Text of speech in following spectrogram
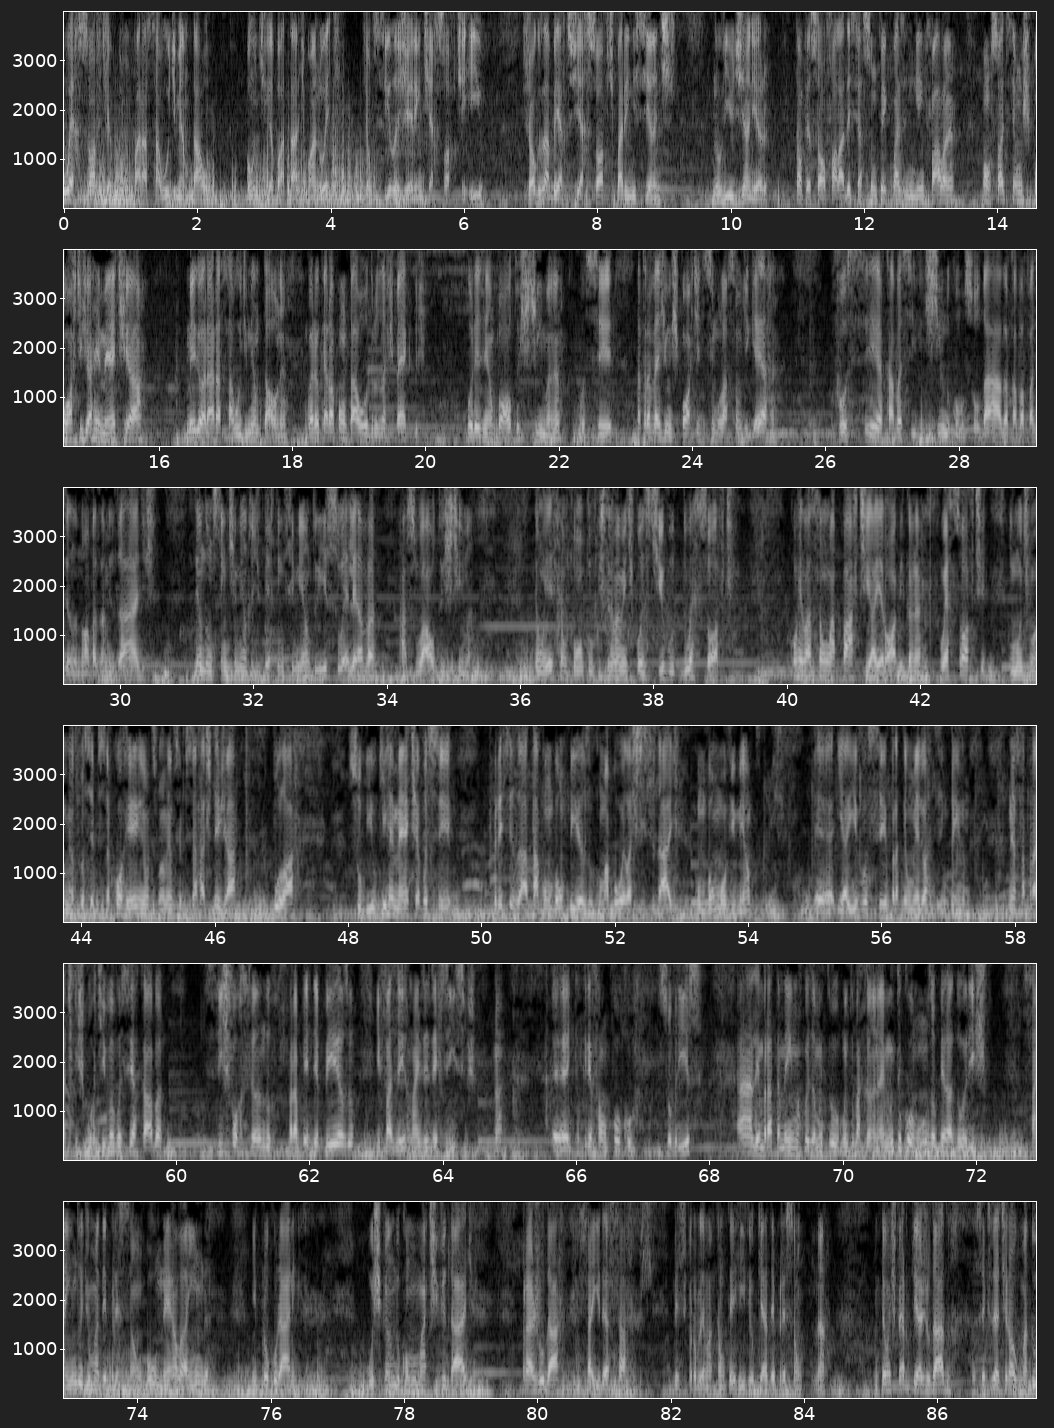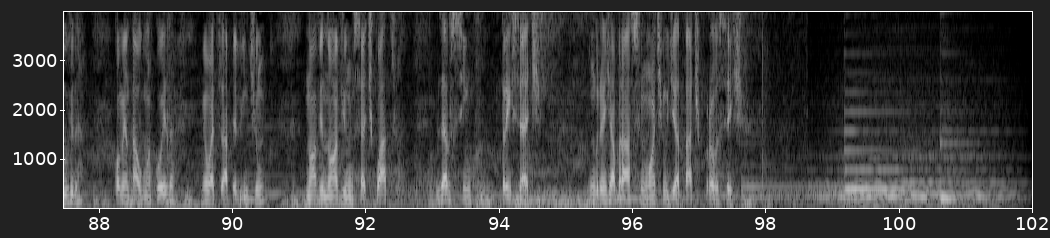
O airsoft é bom para a saúde mental? Bom dia, boa tarde, boa noite. Que é o Silas, gerente Airsoft Rio. Jogos abertos de airsoft para iniciantes no Rio de Janeiro. Então, pessoal, falar desse assunto aí quase ninguém fala, né? Bom, só de ser um esporte já remete a melhorar a saúde mental, né? Agora eu quero apontar outros aspectos. Por exemplo, autoestima, né? Você, através de um esporte de simulação de guerra, você acaba se vestindo como soldado, acaba fazendo novas amizades, tendo um sentimento de pertencimento e isso eleva a sua autoestima. Então esse é um ponto extremamente positivo do airsoft. Com relação à parte aeróbica, né? O airsoft, em muitos momentos você precisa correr, em outros momentos você precisa rastejar, pular, subir, o que remete a você precisar estar com um bom peso, com uma boa elasticidade, com um bom movimento é, e aí você, para ter um melhor desempenho nessa prática esportiva, você acaba se esforçando para perder peso e fazer mais exercícios. Né? É, então eu queria falar um pouco sobre isso. Ah, lembrar também uma coisa muito, muito bacana. É muito comum os operadores saindo de uma depressão ou nela ainda me procurarem, buscando como uma atividade para ajudar a sair dessa desse problema tão terrível que é a depressão, né? Então espero ter ajudado. Se você quiser tirar alguma dúvida, comentar alguma coisa, meu WhatsApp é 21 99174 0537. Um grande abraço e um ótimo dia tático para vocês.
